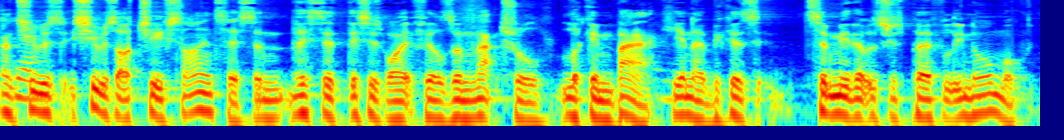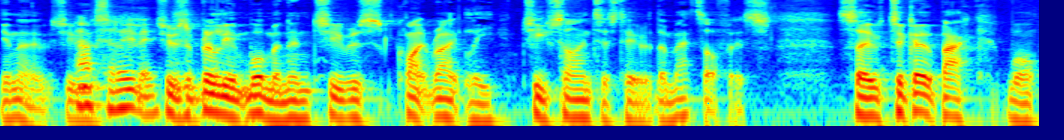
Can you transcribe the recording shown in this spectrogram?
And she was she was our chief scientist, and this is this is why it feels unnatural looking back, you know, because to me that was just perfectly normal, you know. She was, Absolutely. she was a brilliant woman, and she was quite rightly chief scientist here at the Met Office. So to go back, what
